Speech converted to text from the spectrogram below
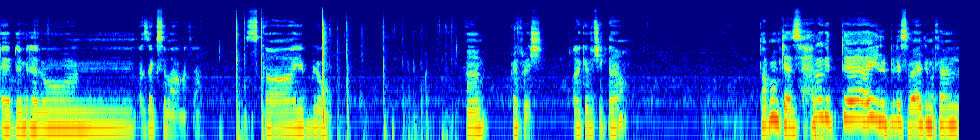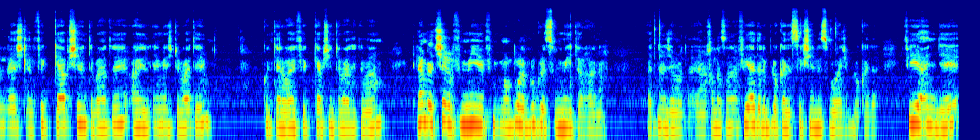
أه بدي أعملها لون أزرق سماء مثلا. sky blue تمام. refresh كيف بشكلها طب ممتاز. وقت هاي بالنسبة هذه مثلا إيش ال fig caption تبعتي هاي ال image تبعتي كنت أنا هاي الفيك كابشن تبعتي تمام؟ الآن بدأت تشتغل في مية في موضوع البروجرس في الميتر عندنا جماعة يعني خلصنا. في هذا البلوك هذا السكشن اسمه إيش البلوك هذا؟ في عندي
